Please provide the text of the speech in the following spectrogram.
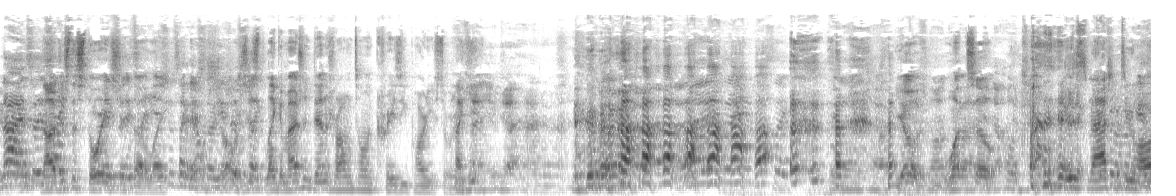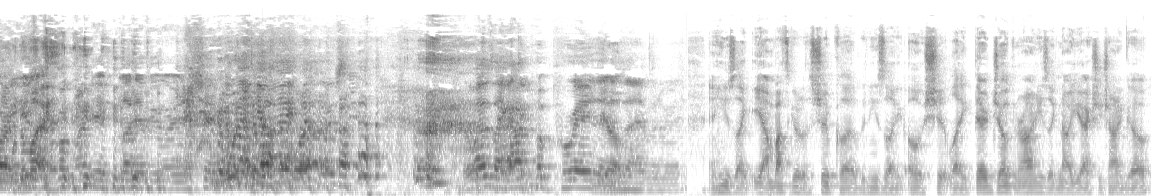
Nah, it's, it's No, like, just the story it's, shit, it's, though, It's like- just like Yeah, a they story. don't You show just Just like, like imagine Dennis Rodman telling crazy party stories. Like he- Yo, what- so- He's smashing too hard. One of my- blood everywhere and shit. I was like, I put pray that Yo. doesn't happen to me. and he's like, "Yeah, I'm about to go to the strip club," and he's like, "Oh shit!" Like they're joking around. He's like, "No, you're actually trying to go."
